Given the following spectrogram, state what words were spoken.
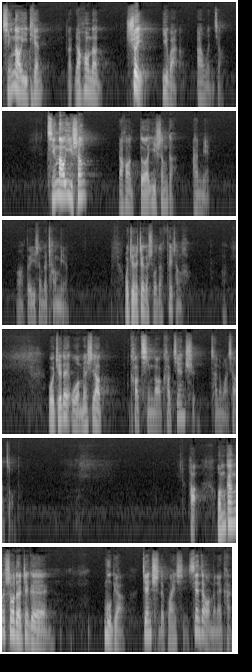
勤劳一天，啊，然后呢，睡一晚安稳觉。勤劳一生，然后得一生的安眠，啊，得一生的长眠。我觉得这个说的非常好。我觉得我们是要靠勤劳、靠坚持才能往下走的。好，我们刚刚说的这个目标、坚持的关系，现在我们来看，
